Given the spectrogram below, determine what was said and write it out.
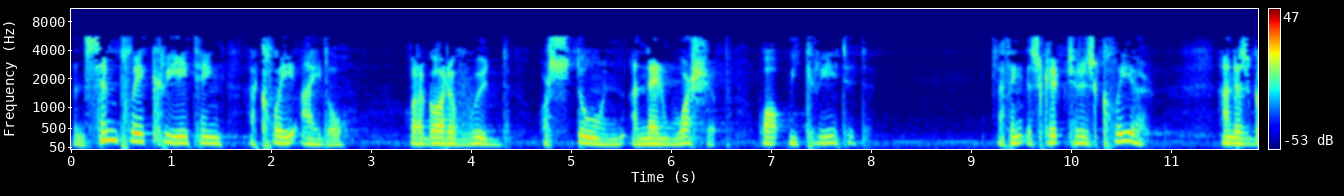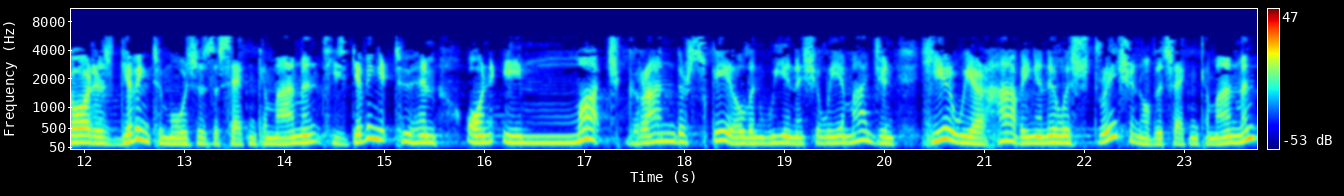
than simply creating a clay idol or a god of wood or stone and then worship what we created. I think the scripture is clear. And as God is giving to Moses the second commandment, He's giving it to him on a much grander scale than we initially imagine. Here we are having an illustration of the second commandment,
